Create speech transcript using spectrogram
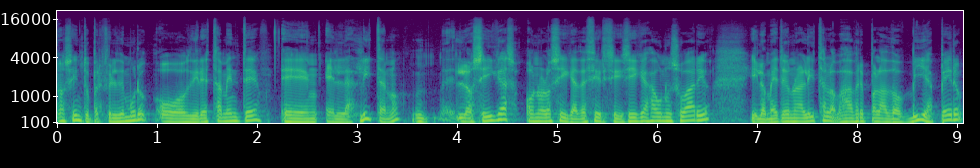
o sí, en tu perfil de muro, o directamente en, las listas, ¿no? Lo sigas o no lo sigas. Es decir, si sigues a un usuario y lo metes en una lista, lo vas a ver por las dos vías, pero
